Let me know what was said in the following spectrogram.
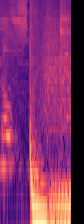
no.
